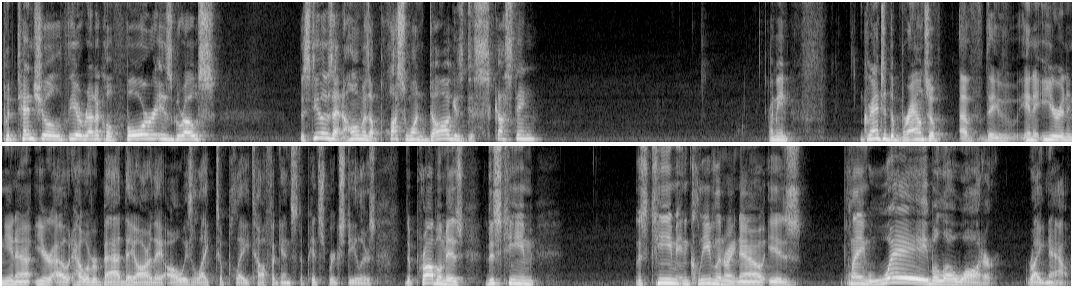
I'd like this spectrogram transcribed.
potential theoretical four is gross. The Steelers at home as a plus one dog is disgusting. I mean, granted, the Browns have, have they've in a year in and year out, however bad they are, they always like to play tough against the Pittsburgh Steelers. The problem is this team, this team in Cleveland right now is playing way below water right now.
